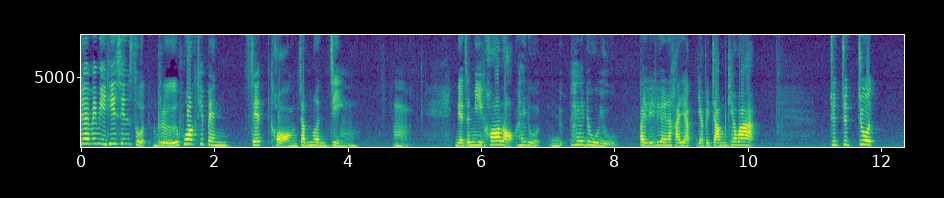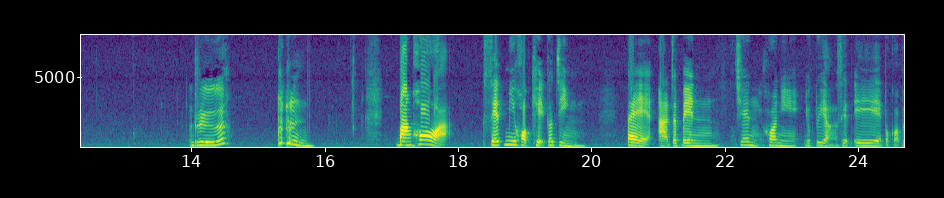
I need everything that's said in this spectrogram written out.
รื่อยๆ ไม่มีที่สิ้นสุด หรือพวกที่เป็นเซตของจำนวนจริงอืมเดี๋ยวจะมีข้อหลอกให้ดูให้ดูอยู่ เรื่อยๆนะคะ อย่าอย่าไปจำแค่ว่า จุดจุดจุดหรือบางข้ออะเซตมีขอบเขตก็จริง แต่อาจจะเป็นเช่นข้อนี้ยกตัวอย่างเซต A ประกอบไป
